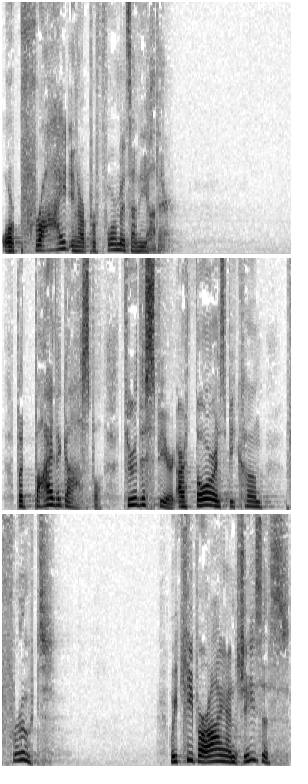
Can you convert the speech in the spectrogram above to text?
or pride in our performance on the other. But by the gospel, through the Spirit, our thorns become fruit. We keep our eye on Jesus.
